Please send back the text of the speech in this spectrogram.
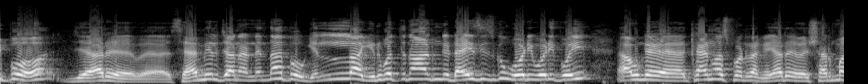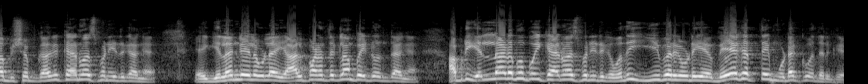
இப்போது யார் சாமியல் ஜான் அண்ணன் தான் இப்போ எல்லா இருபத்தி நான்கு டயசிஸ்க்கும் ஓடி ஓடி போய் அவங்க கேன்வாஸ் பண்ணுறாங்க யார் ஷர்மா பிஷப்புக்காக கேன்வாஸ் பண்ணிட்டு இருக்காங்க. இலங்கையில் உள்ள யாழ்ப்பாணத்துக்குலாம் போயிட்டு வந்துட்டாங்க. அப்படி எல்லா இடமும் போய் கேன்வாஸ் பண்ணிட்டு இருக்கும்போது இவர்களுடைய வேகத்தை முடக்குவதற்கு.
